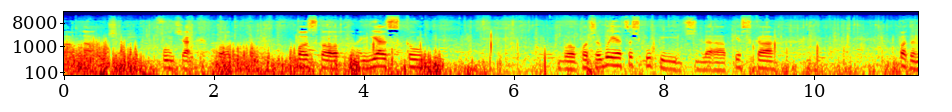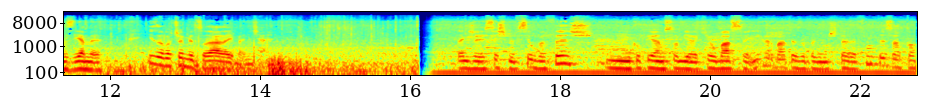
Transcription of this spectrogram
Pawla, czyli funciak po polsko-angielsku, bo potrzebuję coś kupić dla pieska. Potem zjemy i zobaczymy co dalej będzie. Także jesteśmy w Silverfish. Mm, Kupiłem sobie kiełbasę i herbatę, zapłaciłem 4 funty za to.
